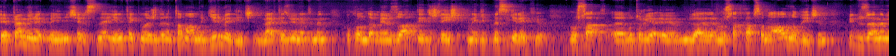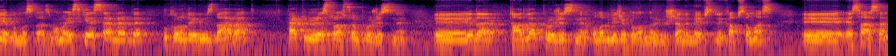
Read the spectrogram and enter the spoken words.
deprem yönetmeliğinin içerisine yeni teknolojilerin tamamı girmediği için merkezi yönetimin bu konuda mevzuat değişikliğine gitmesi gerekiyor. Ruhsat e, bu tür e, müdahalelerin ruhsat kapsamını almadığı için bir düzenleme yapılması lazım. Ama eski eserlerde bu konuda elimiz daha rahat. Her türlü restorasyon projesine ya da tadilat projesine olabilecek olanları güçlendirme hepsini kapsamaz. Esasen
